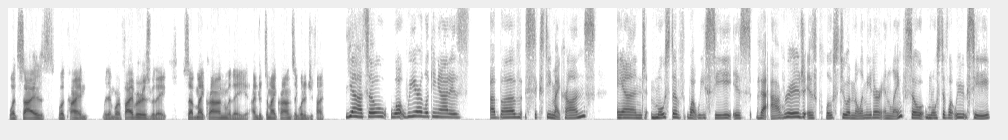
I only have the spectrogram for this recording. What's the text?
what size, what kind? Were they more fibers? Were they submicron? Were they hundreds of microns? Like, what did you find? Yeah. So, what we are looking at is above 60 microns. And most of what we see is the average is close to a millimeter in length. So, most of what we see,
